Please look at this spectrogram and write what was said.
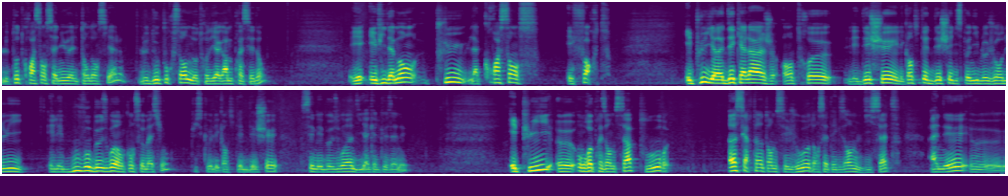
le taux de croissance annuel tendanciel, le 2% de notre diagramme précédent. Et évidemment, plus la croissance est forte, et plus il y a un décalage entre les déchets, les quantités de déchets disponibles aujourd'hui et les nouveaux besoins en consommation, puisque les quantités de déchets, c'est mes besoins d'il y a quelques années. Et puis, euh, on représente ça pour un certain temps de séjour, dans cet exemple 17 années. Euh,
